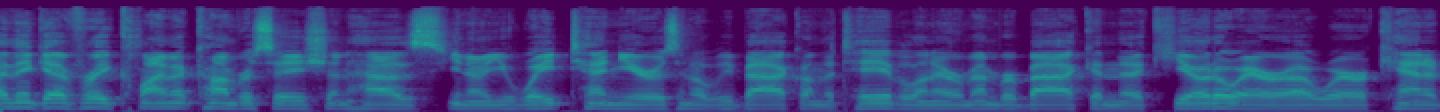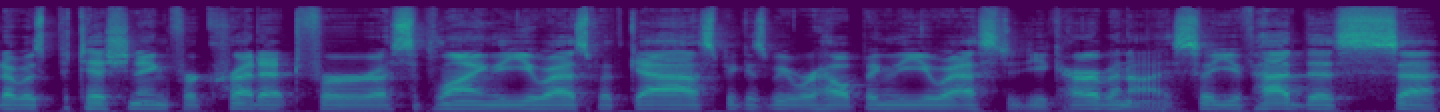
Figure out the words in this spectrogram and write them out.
I think every climate conversation has, you know, you wait 10 years and it'll be back on the table. And I remember back in the Kyoto era where Canada was petitioning for credit for uh, supplying the US with gas because we were helping the US to decarbonize. So you've had this, uh,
